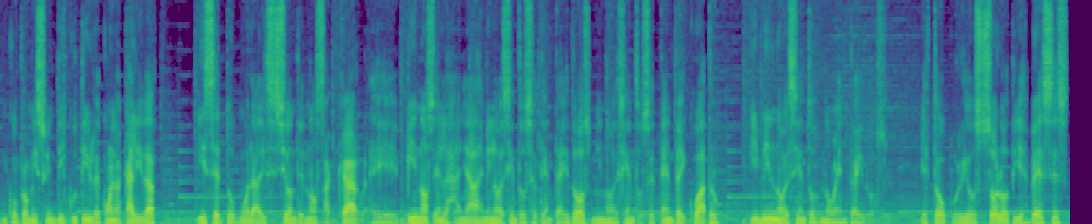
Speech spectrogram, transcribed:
un compromiso indiscutible con la calidad y se tomó la decisión de no sacar eh, vinos en las añadas de 1972, 1974 y 1992. Esto ocurrió solo 10 veces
